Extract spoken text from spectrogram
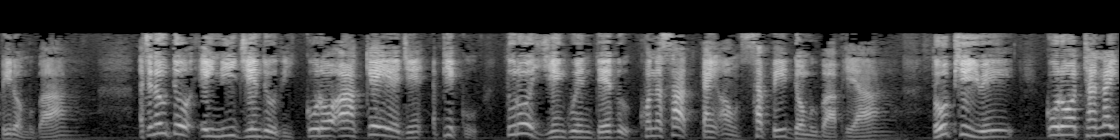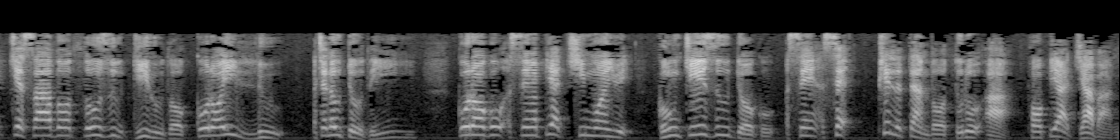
ပေးတော်မူပါအကျွန်ုပ်တို့အိမ်နီးချင်းတို့သည်ကိုတော်အားကဲ့ရဲ့ခြင်းအပြစ်ကိုသူတို့ရင်ခွင်တဲသို့ခုနဆတိုင်အောင်ဆက်ပေးတော်မူပါဖျားတို့ဖြစ်၍ ကိုတော်ထံ၌ကျက်စားသောသိုးစုဒီဟုသော ကိုတော်၏လူအကျွန်ုပ်တို့သည်ကိုတော်ကိုအစဉ်မပြတ်ချီးမွမ်း၍ဂုံကျေးဇူးတော်ကိုအစဉ်အဆက်ဖြစ်လက်တန့်သောသူတို့အားဖော်ပြကြပါမ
